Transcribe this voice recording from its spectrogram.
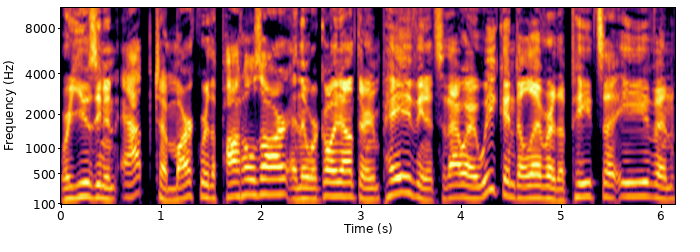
we're using an app to mark where the potholes are, and then we're going out there and paving it so that way we can deliver the pizza even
